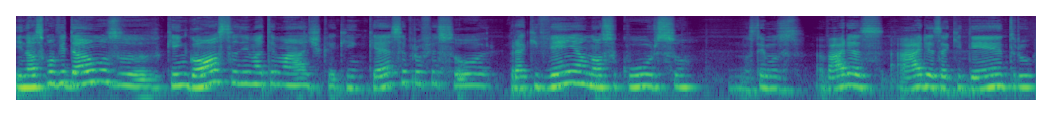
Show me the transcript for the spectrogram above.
E nós convidamos o, quem gosta de matemática, quem quer ser professor, para que venha ao nosso curso. Nós temos várias áreas aqui dentro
